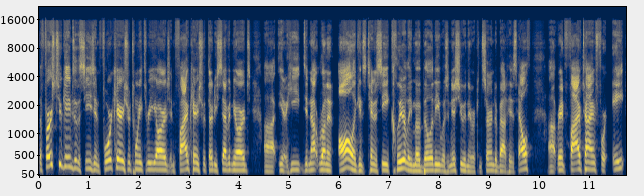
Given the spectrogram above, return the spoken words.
the first two games of the season, four carries for 23 yards and five carries for 37 yards. Uh, you know he did not run at all against Tennessee. Clearly, mobility was an issue, and they were concerned about his health. Uh, ran five times for eight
